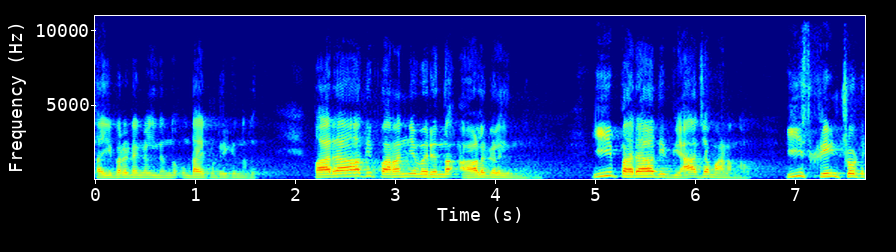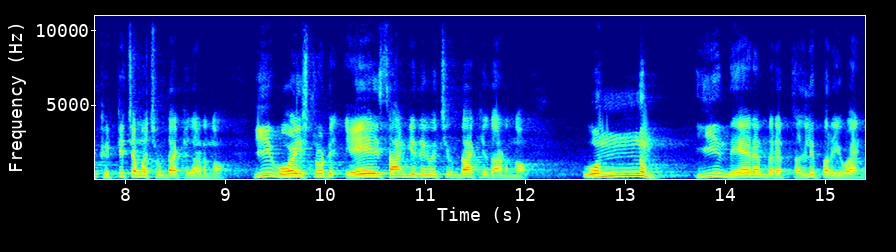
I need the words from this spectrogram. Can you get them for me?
സൈബർ ഇടങ്ങളിൽ നിന്ന് ഉണ്ടായിക്കൊണ്ടിരിക്കുന്നത്. പരാതി പറഞ്ഞു വരുന്ന ആളുകളിൽ നിന്നും ഈ പരാതി വ്യാജമാണെന്നോ ഈ സ്ക്രീൻഷോട്ട് കെട്ടിച്ചമച്ച് ഉണ്ടാക്കിയതാണെന്നോ ഈ വോയിസ് നോട്ട് എ ഐ സാങ്കേതിക വെച്ച് ഉണ്ടാക്കിയതാണെന്നോ ഒന്നും ഈ നേരം വരെ തള്ളിപ്പറയുവാൻ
